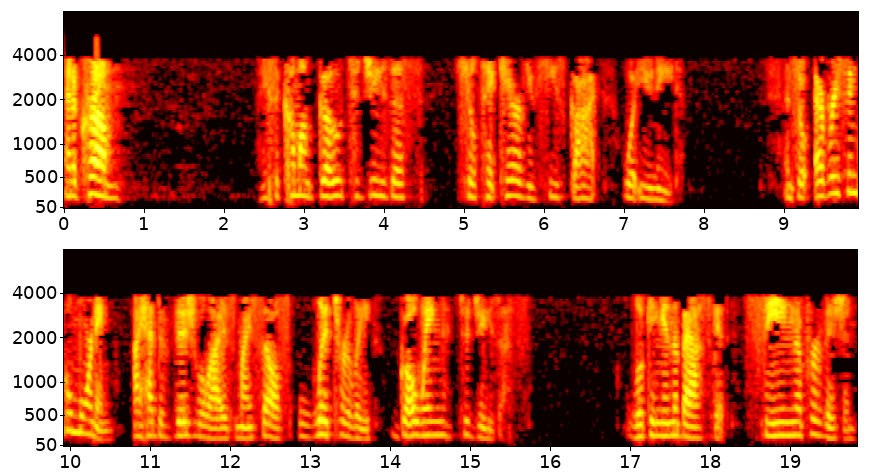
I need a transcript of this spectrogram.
And a crumb. And he said, come on, go to Jesus. He'll take care of you. He's got what you need. And so every single morning I had to visualize myself literally going to Jesus, looking in the basket, seeing the provision.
